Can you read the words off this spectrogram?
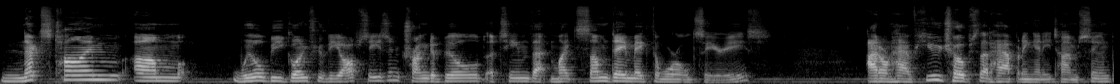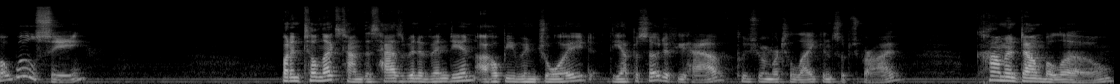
next time, um, we'll be going through the off season, trying to build a team that might someday make the World Series. I don't have huge hopes that happening anytime soon, but we'll see. But until next time, this has been Avindian. I hope you've enjoyed the episode. If you have, please remember to like and subscribe. Comment down below.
